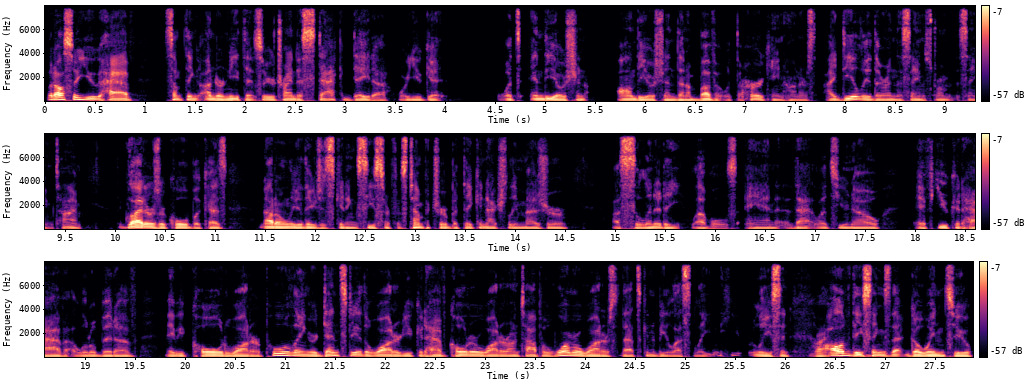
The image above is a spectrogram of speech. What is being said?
But also you have something underneath it. So you're trying to stack data where you get what's in the ocean on the ocean, then above it with the hurricane hunters. Ideally, they're in the same storm at the same time. The gliders are cool because not only are they just getting sea surface temperature, but they can actually measure uh, salinity levels, and that lets you know if you could have a little bit of maybe cold water pooling or density of the water, you could have colder water on top of warmer water. So that's going to be less latent heat release and right. all of these things that go into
